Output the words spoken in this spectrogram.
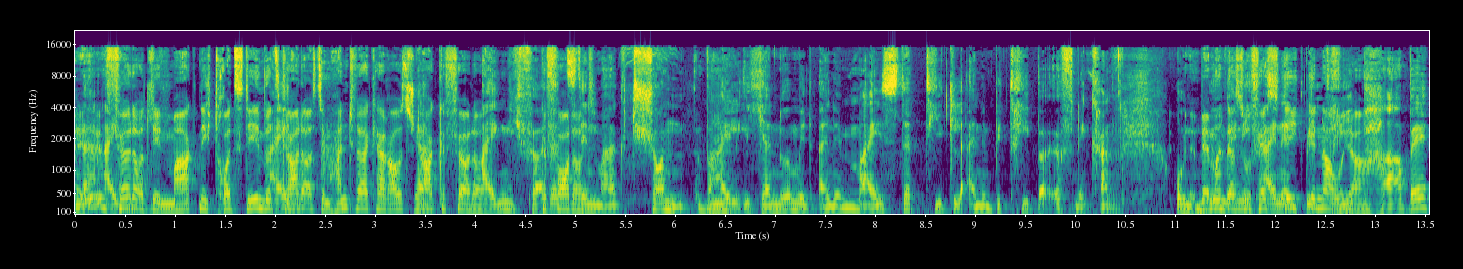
Na, fördert den Markt nicht. Trotzdem wird es gerade aus dem Handwerk heraus stark ja, gefördert. Eigentlich fördert es den Markt schon, weil hm. ich ja nur mit einem Meistertitel einen Betrieb eröffnen kann. Und wenn man das wenn so festlegt, genau, ja. habe,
